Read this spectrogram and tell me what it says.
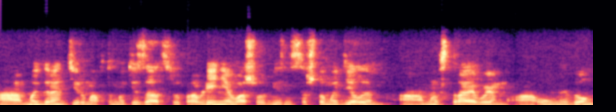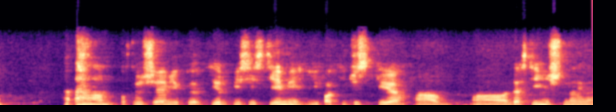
А, мы гарантируем автоматизацию управления вашего бизнеса. Что мы делаем? А, мы встраиваем умный дом, подключаем его к ERP-системе и фактически гостиничный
